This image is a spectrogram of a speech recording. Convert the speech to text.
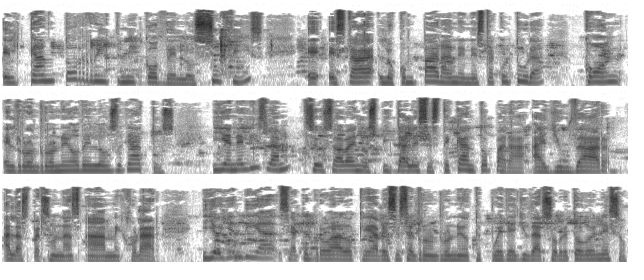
el canto rítmico de los sufis eh, está, lo comparan en esta cultura con el ronroneo de los gatos. Y en el Islam se usaba en hospitales este canto para ayudar a las personas a mejorar. Y hoy en día se ha comprobado que a veces el ronroneo te puede ayudar, sobre todo en eso,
